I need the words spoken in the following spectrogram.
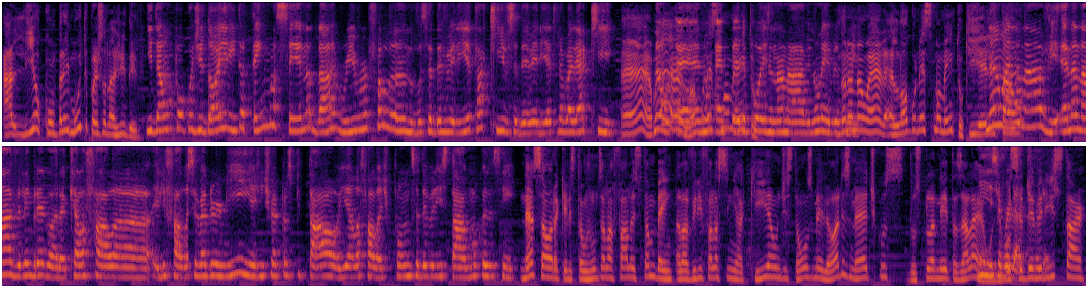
ali eu comprei muito o personagem dele. E dá um pouco de dó e ainda tem uma cena da River falando: você deveria estar aqui, você deveria trabalhar aqui. É, Não, é, é, logo não- nesse é- é momento. depois, é na nave, não lembro. Não, não, não, é, é logo nesse momento que ele não, tá. é na nave, é na nave, lembrei agora, que ela fala, ele fala, você vai dormir, a gente vai pro hospital, e ela fala, tipo, onde você deveria estar, alguma coisa assim. Nessa hora que eles estão juntos, ela fala isso também. Ela vira e fala assim: aqui é onde estão os melhores médicos dos planetas. Ela é, Isso, onde é verdade, você deveria verdade. estar.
